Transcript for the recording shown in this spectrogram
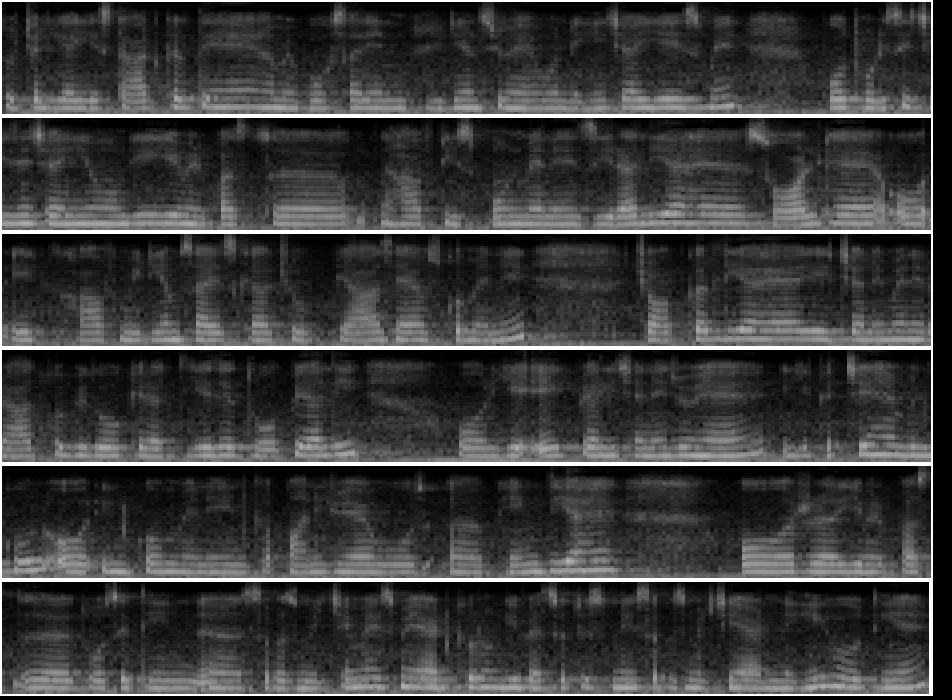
तो चलिए ये स्टार्ट करते हैं। हमें बहुत सारे इंग्रेडिएंट्स जो हैं वो नहीं चाहिए इसमें। बहुत थोड़ी सी चीज़ें चाहिए होंगी। ये मेरे पास हाफ़ टी स्पून मैंने ज़ीरा लिया है सॉल्ट है और एक हाफ़ मीडियम साइज़ का जो प्याज है उसको मैंने चॉप कर लिया है। ये चने मैंने रात को भिगो के रख दिए थे, दो प्याली और ये एक प्याली चने जो हैं, ये कच्चे हैं बिल्कुल और इनको मैंने, इनका पानी जो है वो फेंक दिया है। और ये मेरे पास दो से तीन सब्ज़ मिर्चें मैं इसमें ऐड करूँगी। वैसे तो इसमें सब्ज़ मिर्चें ऐड नहीं होती हैं,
